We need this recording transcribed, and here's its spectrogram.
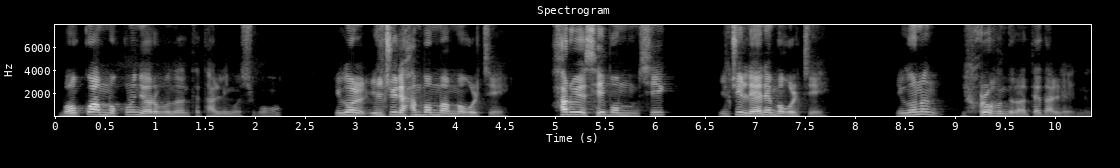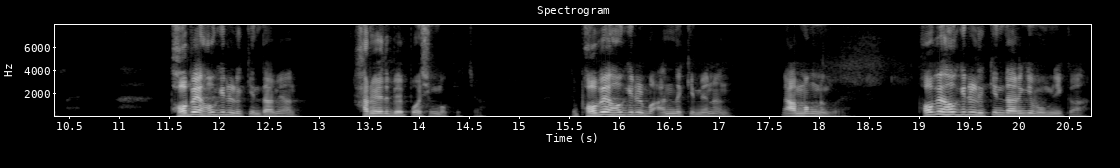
먹고 안 먹고는 여러분한테 달린 것이고 이걸 일주일에 한 번만 먹을지 하루에 세 번씩 일주일 내내 먹을지 이거는 여러분들한테 달려 있는 거예요. 법의 허기를 느낀다면 하루에도 몇 번씩 먹겠죠. 법의 허기를 안 느끼면은 안 먹는 거예요. 법의 허기를 느낀다는 게 뭡니까?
